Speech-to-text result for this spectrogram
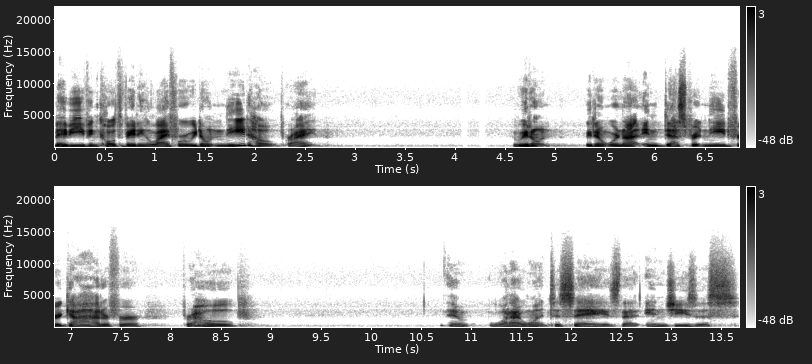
maybe even cultivating a life where we don't need hope, right? We don't, we don't, we're not in desperate need for God or for, for hope. And what I want to say is that in Jesus,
